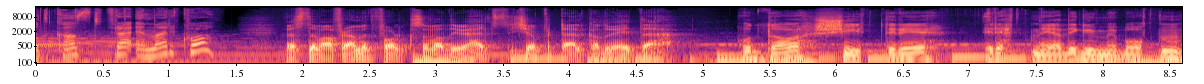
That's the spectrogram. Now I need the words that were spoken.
podkast fra NRK. Hvis det var fremmedfolk, så var det jo helst ikke å fortelle hva du heter. Og da skyter de rett ned i gummibåten.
